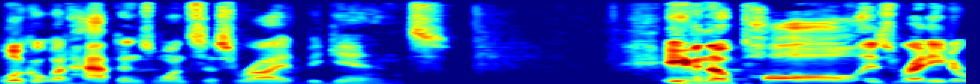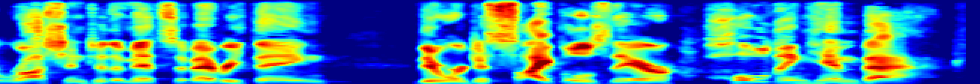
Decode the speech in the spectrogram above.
Look at what happens once this riot begins. Even though Paul is ready to rush into the midst of everything, there were disciples there holding him back.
